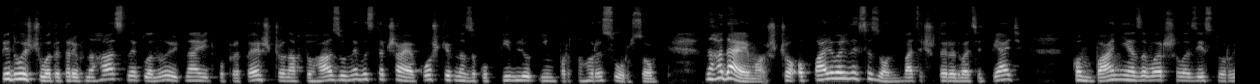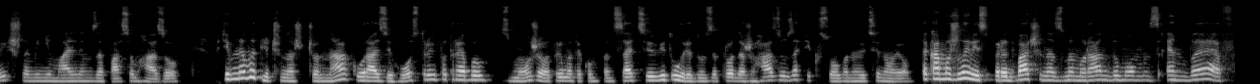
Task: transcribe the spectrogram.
Підвищувати тариф на газ не планують навіть попри те, що Нафтогазу не вистачає коштів на закупівлю імпортного ресурсу. Нагадаємо, що опалювальний сезон 24-25 компанія завершила з історично мінімальним запасом газу. Втім, не виключено, що НАК у разі гострої потреби зможе отримати компенсацію від уряду за продаж газу за фіксованою ціною. Така можливість передбачена з меморандумом з МВФ.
